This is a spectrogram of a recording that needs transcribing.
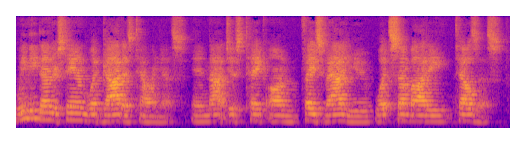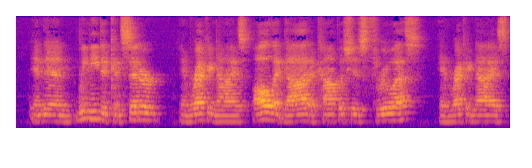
we need to understand what God is telling us and not just take on face value what somebody tells us. And then we need to consider and recognize all that God accomplishes through us and recognize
